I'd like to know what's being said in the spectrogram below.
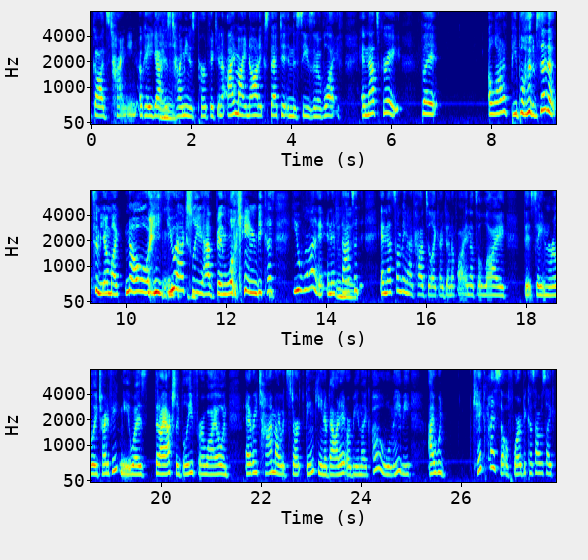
God's timing. Okay, yeah, his mm-hmm. timing is perfect, and I might not expect it in the season of life, and that's great. But a lot of people that have said that to me, I'm like, no, you actually have been looking because you want it. And if that's mm-hmm. it, and that's something I've had to like identify, and that's a lie that Satan really tried to feed me was that I actually believed for a while. And every time I would start thinking about it or being like, oh, well, maybe I would kick myself for it because I was like,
